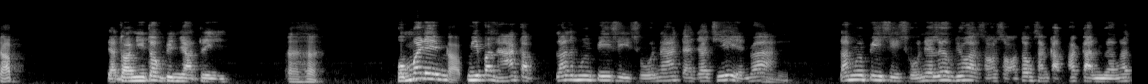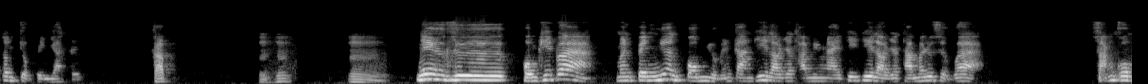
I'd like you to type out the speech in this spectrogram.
ครับ แต่ตอนนี้ต้องปริญญาตรีอ่าฮะ ผมไม่ได้ครับ มีปัญหากับรัฐธรรมนูญปี 40 นะ แต่จะชี้ให้เห็นว่าอืมรัฐธรรมนูญปี 40 เนี่ยเริ่มที่ว่าสสต้องสังกัดพรรคการเมืองแล้วต้องจบปริญญาตรี ครับ อืมฮึอืม นี่ก็คือผมคิดว่ามันเป็นเงื่อนปมอยู่เหมือนกันที่เราจะทำยังไงที่ที่เราจะทำให้รู้สึกว่า สังคม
